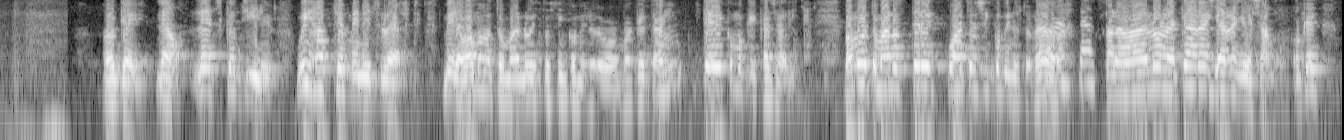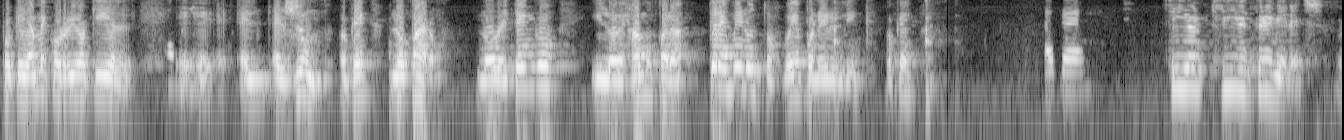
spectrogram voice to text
Okay, now let's continue. We have 10 minutes left. Mira, vamos a tomarnos estos 5 minutos, porque están ustedes como que cansaditas. Vamos a tomarnos 3, 4, 5 minutos, nada más, para darnos la cara y ya regresamos, ¿ok? Porque ya me corrió aquí el, eh, el, el Zoom, ¿ok? Lo paro, lo detengo y lo dejamos para 3 minutos. Voy a poner el link, ¿ok? Okay. See you, see you in 3 minutes, ¿ok?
